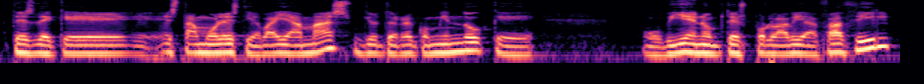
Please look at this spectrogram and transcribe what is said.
Antes de que esta molestia vaya más, yo te recomiendo que o bien optes por la vía fácil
